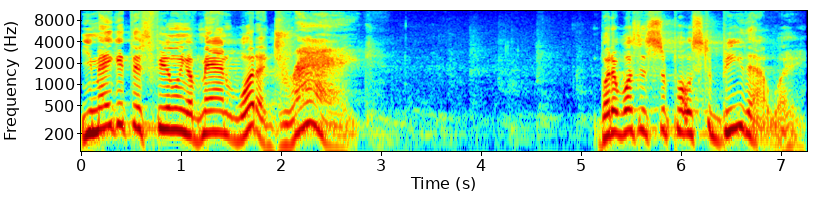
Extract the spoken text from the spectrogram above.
You may get this feeling of, man, what a drag. But it wasn't supposed to be that way.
